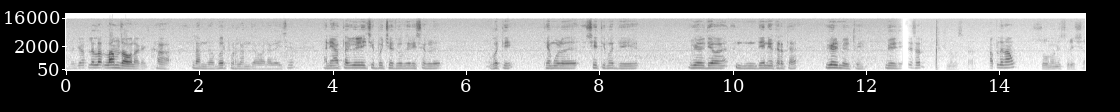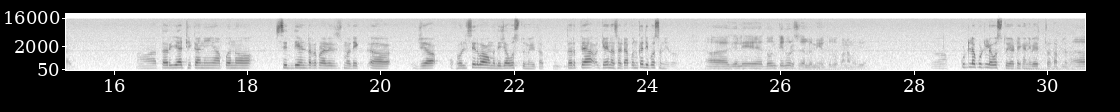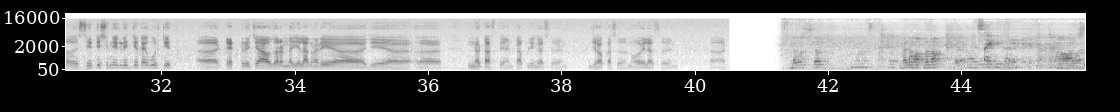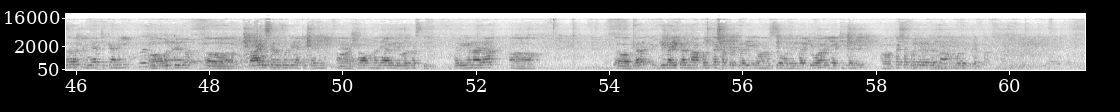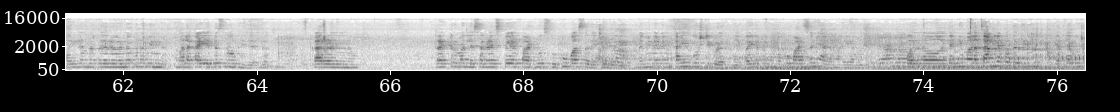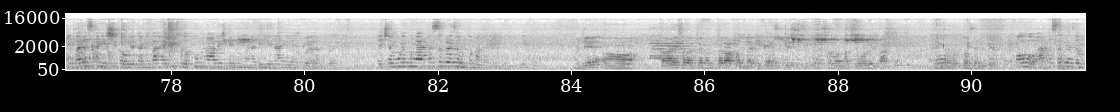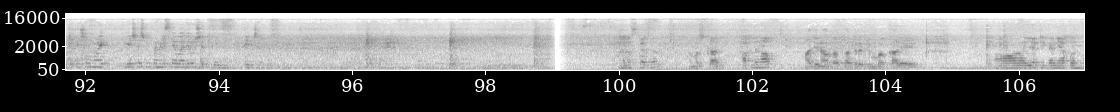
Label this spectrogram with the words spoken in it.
म्हणजे आपल्याला लांब जावं लागायचं. हा लांब जावं भरपूर लांब जावं लागायचं. आणि आता वेळेची बचत वगैरे सगळं होते. त्यामुळं शेतीमध्ये वेळ देवा देण्याकरता वेळ मिळतोय. वेळ दे ते सर. नमस्कार. आपलं नाव? सोनवणे सुरेश शाह अ, तर या ठिकाणी आपण सिद्धी एंटरप्राइजेसमध्ये ज्या होलसेल भावामध्ये ज्या वस्तू मिळतात तर त्या घेण्यासाठी आपण कधीपासून येतो? गेले दोन तीन वर्ष झालं मी येतो दुकानामध्ये. कुठल्या कुठल्या वस्तू या ठिकाणी भेटतात आपल्याला? अ, शेतीशी निगडीत जे काही गोष्टी आहेत अ, ट्रॅक्टरच्या अवजारांना जे लागणारे अ, जे अ, अ, नट असन टापलिंग असन जॉक असन ऑइल असन अ, नमस्कार. नमस्कार. मॅडम आपलं नाव? अ, सायली काळे अ, जर या ठिकाणी अ, उद्योजक अ, काळे सर जर या ठिकाणी अ, शॉपमध्ये अवेलेबल नसतील तर येणाऱ्या अ, गिराहिकांना आपण कशा प्रकारे सेवा देता किंवा या ठिकाणी कशा प्रकारे त्यांना मदत करता? पहिल्यांदा तर नवनवीन मला काही येतच नव्हतं ह्याच्यातलं. कारण ट्रॅक्टरमधल्या सगळ्या स्पेअर पार्ट वस्तू खूप असतात याच्यामध्ये. नवीन नवीन काहीच गोष्टी कळत नाही. पहिल्या पहिल्यांदा खूप अडचणी आल्या मला यामध्ये. पण त्यांनी मला चांगल्या पद्धतीने यातल्या गोष्टी बऱ्याच काही शिकवल्यात आणि बाहेरची सुद्धा खूप नॉलेज त्यांनी मला दिलेलं आहे त्याच्यामुळे मग आता सगळं जमतं मला. म्हणजे अ, काळे सरांच्या नंतर आपण या ठिकाणी यशस्वीपणे सर्वांना सेवा देता. पद्धतीने. हो हो. आता सगळं जमतं त्याच्यामुळे यशस्वीपणे सेवा देऊ शकते मी टेन्शन नमस्कार सर. नमस्कार. आपलं नाव? माझे नाव दत्तात्रय त्रिंबक काळे आहे. अ, या ठिकाणी आपण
